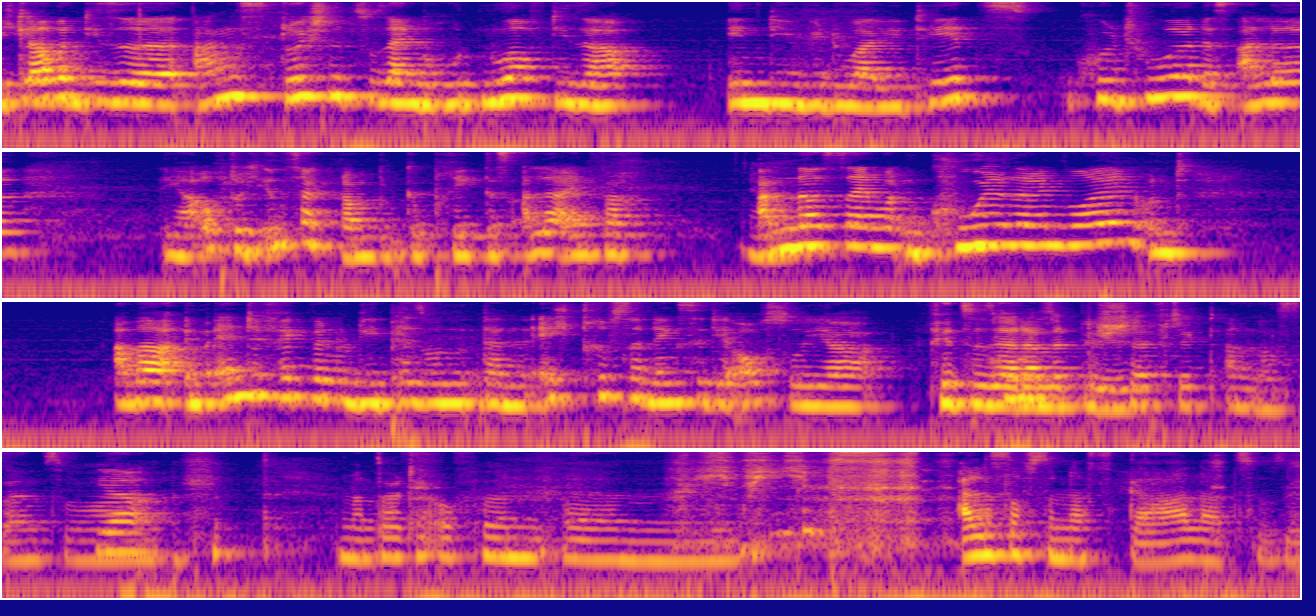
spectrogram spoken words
ich glaube, diese Angst, Durchschnitt zu sein, beruht nur auf dieser Individualitätskultur, dass alle, ja auch durch Instagram geprägt, dass alle einfach Ja. anders sein wollen und cool sein wollen und aber im Endeffekt, wenn du die Person dann in echt triffst, dann denkst du dir auch so, ja, viel zu sehr damit beschäftigt, anders sein zu wollen. Ja. Man sollte aufhören, ähm, alles auf so einer Skala zu sehen.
